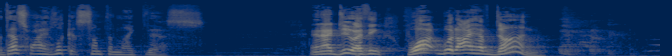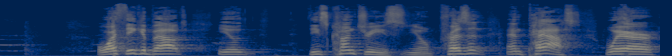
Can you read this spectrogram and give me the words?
But that's why I look at something like this. And I do. I think, what would I have done? Or I think about, you know, these countries, you know, present and past, where,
